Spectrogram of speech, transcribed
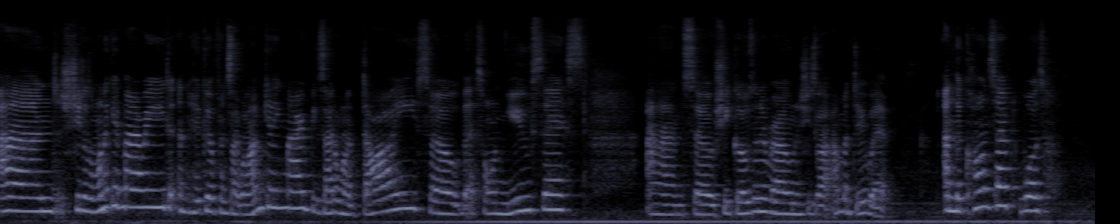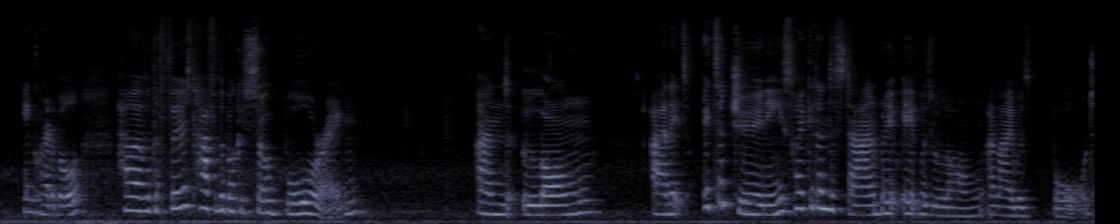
And she doesn't want to get married, and her girlfriend's like, "Well, I'm getting married because I don't want to die, so that's on you, sis." And so she goes on her own, and she's like, "I'm gonna do it." And the concept was incredible. However, the first half of the book is so boring and long and it's it's a journey so I could understand but it, it was long and I was bored.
